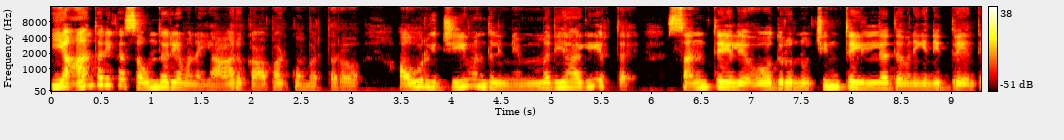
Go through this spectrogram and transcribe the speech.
ಈ ಆಂತರಿಕ ಸೌಂದರ್ಯವನ್ನು ಯಾರು ಕಾಪಾಡ್ಕೊಂಬರ್ತಾರೋ ಅವ್ರಿಗೆ ಜೀವನದಲ್ಲಿ ನೆಮ್ಮದಿಯಾಗಿ ಇರ್ತಾರೆ. ಸಂತೆಯಲ್ಲಿ ಹೋದ್ರೂ ಚಿಂತೆ ಇಲ್ಲದವನಿಗೆ ನಿದ್ರೆ ಅಂತ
